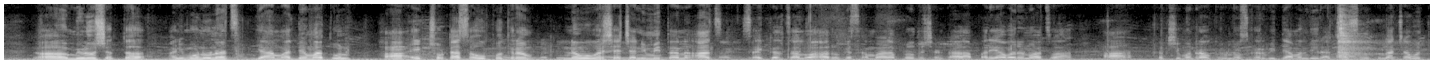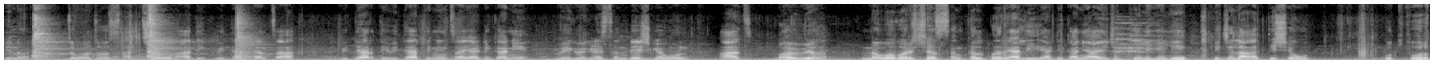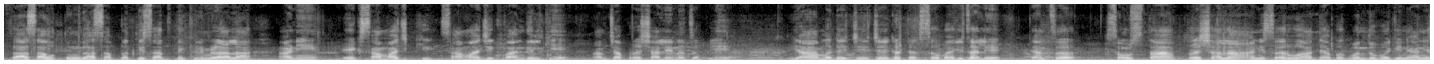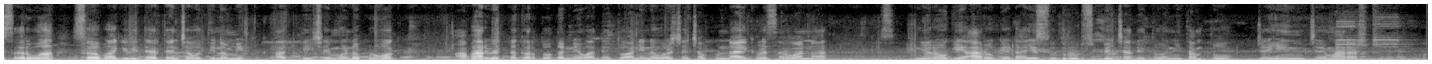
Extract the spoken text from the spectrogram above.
मिळू शकतं. आणि म्हणूनच या माध्यमातून हा एक छोटासा उपक्रम नववर्षाच्या निमित्तानं आज सायकल चालवा आरोग्य सांभाळा प्रदूषण टाळा पर्यावरण वाचवा हा लक्ष्मणराव किर्लोस्कर विद्या मंदिराच्या संकुलाच्या वतीनं जवळजवळ सातशेहून अधिक विद्यार्थ्यांचा विद्यार्थी विद्यार्थिनींचा या ठिकाणी वेगवेगळे संदेश घेऊन आज भव्य नववर्ष संकल्प रॅली या ठिकाणी आयोजित केली गेली की जिला अतिशय उत उत्स्फूर्त असा उत्तुंग असा प्रतिसाद देखील मिळाला आणि एक सामाजिक सामाजिक बांधिलकी आमच्या प्रशालेनं जपली. यामध्ये जे जे घटक सहभागी झाले त्यांचं संस्था प्रशाला आणि सर्व अध्यापक बंधू भगिनी आणि सर्व सहभागी विद्यार्थ्यांच्या वतीनं मी अतिशय मनपूर्वक आभार व्यक्त करतो धन्यवाद देतो आणि नववर्षाच्या पुन्हा एक वेळ सर्वांना निरोगी आरोग्यदायी सुदृढ शुभेच्छा देतो आणि थांबतो. जय हिंद जय महाराष्ट्र.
